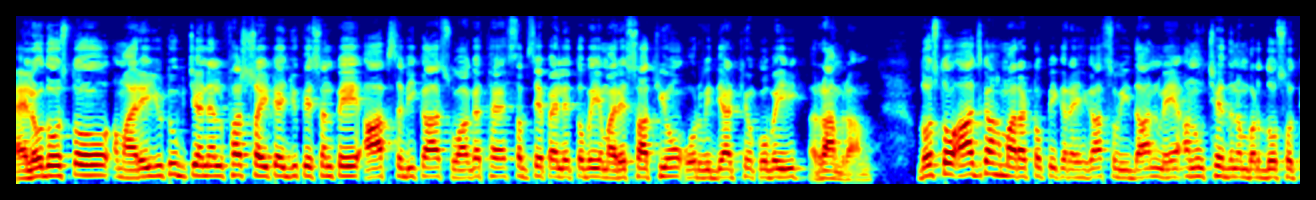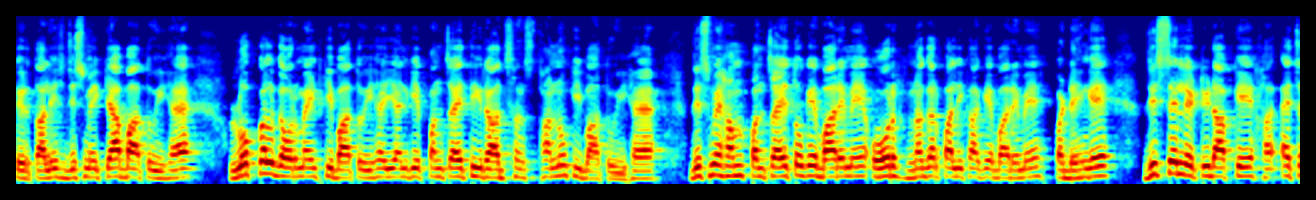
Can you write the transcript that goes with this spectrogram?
हेलो दोस्तों, हमारे YouTube channel First Sight Education पे आप सभी का स्वागत है। सबसे पहले तो भाई हमारे साथियों और विद्यार्थियों को भाई राम राम। दोस्तों, आज का हमारा टॉपिक रहेगा संविधान में अनुच्छेद नंबर 243 जिसमें क्या बात हुई है? लोकल गवर्नमेंट की बात हुई है, यानी कि पंचायती राज संस्थानों की बात हुई है, जिसमें हम पंचायतों के बारे में और नगर पालिका के बारे में पढ़ेंगे, जिससे रिलेटेड आपके एच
